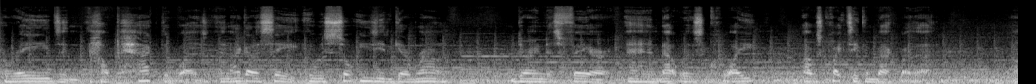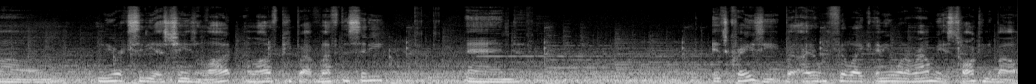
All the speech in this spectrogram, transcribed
parades and how packed it was. And I gotta say, it was so easy to get around during this fair, and that was quite. I was quite taken back by that. Um, New York City has changed a lot. A lot of people have left the city, and it's crazy. But I don't feel like anyone around me is talking about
